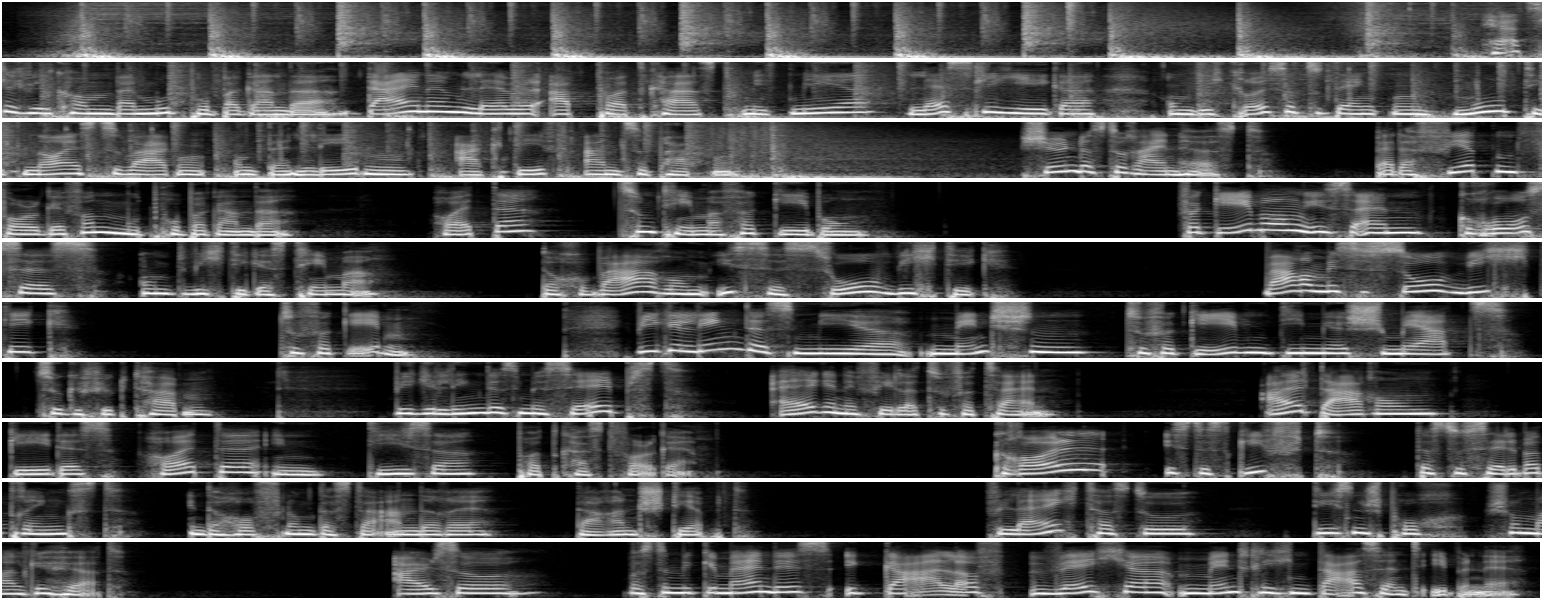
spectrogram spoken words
Herzlich willkommen bei Mutpropaganda, deinem Level Up Podcast mit mir, Leslie Jäger, um dich größer zu denken, mutig Neues zu wagen und dein Leben aktiv anzupacken. Schön, dass du reinhörst bei der vierten Folge von Mutpropaganda. Heute zum Thema Vergebung. Vergebung ist ein großes und wichtiges Thema. Doch warum ist es so wichtig? Warum ist es so wichtig zu vergeben? Wie gelingt es mir, Menschen zu vergeben, die mir Schmerz zugefügt haben? Wie gelingt es mir selbst, eigene Fehler zu verzeihen? All darum geht es heute in dieser Podcast-Folge. Groll ist das Gift, das du selber trinkst, in der Hoffnung, dass der andere daran stirbt. Vielleicht hast du diesen Spruch schon mal gehört. Also, was damit gemeint ist, egal auf welcher menschlichen Daseinsebene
